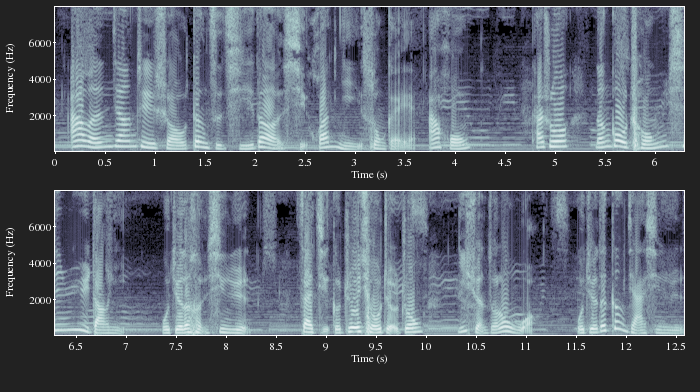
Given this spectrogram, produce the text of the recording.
無阿文将这首邓紫棋的《喜欢你》送給阿紅。他说：“能够重新遇到你，我觉得很幸运。在幾個追求者中，你选择了我，我觉得更加幸运。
